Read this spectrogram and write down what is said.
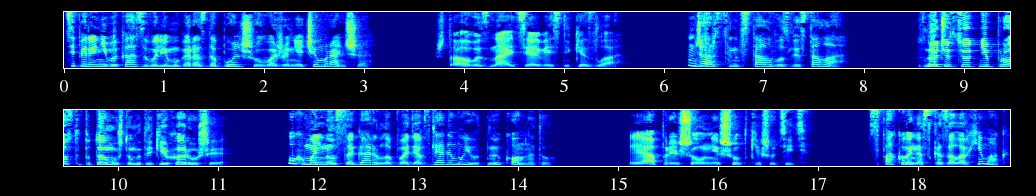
Теперь они выказывали ему гораздо больше уважения, чем раньше. «Что вы знаете о Вестнике Зла?» Джарстин встал возле стола. «Значит, все это не просто потому, что мы такие хорошие». Ухмыльнулся Гаррел, обводя взглядом уютную комнату. «Я пришел не шутки шутить», – спокойно сказал Архимаг.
